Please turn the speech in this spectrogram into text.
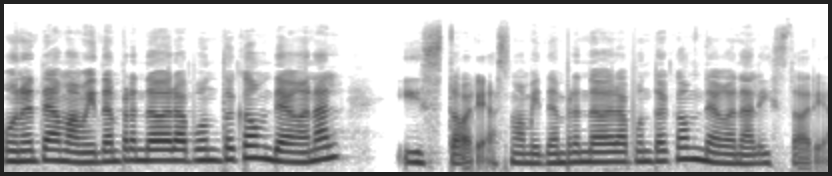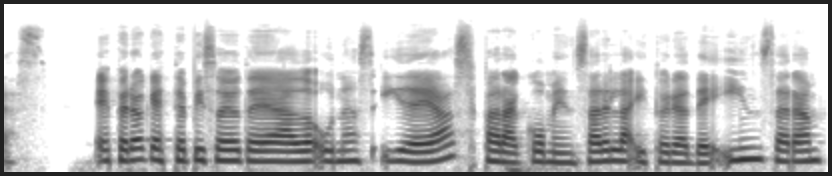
Únete a mamitaemprendedora.com diagonal historias. mamitaemprendedora.com diagonal historias. Espero que este episodio te haya dado unas ideas para comenzar en las historias de Instagram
